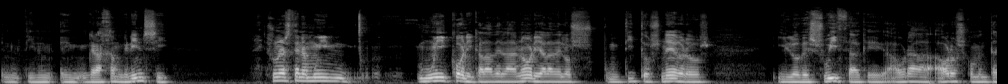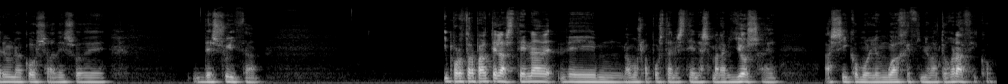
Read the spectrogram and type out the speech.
en, el cine, en Graham Greene. Es una escena muy, muy icónica, la de la noria, la de los puntitos negros y lo de Suiza, que ahora, ahora os comentaré una cosa de eso de, de Suiza. Y por otra parte, la escena de, Vamos, la puesta en escena es maravillosa, ¿eh? así como el lenguaje cinematográfico.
